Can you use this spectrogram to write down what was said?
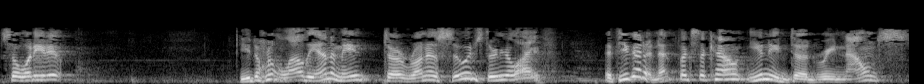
So what do you do? You don't allow the enemy to run his sewage through your life. If you got a Netflix account, you need to renounce.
